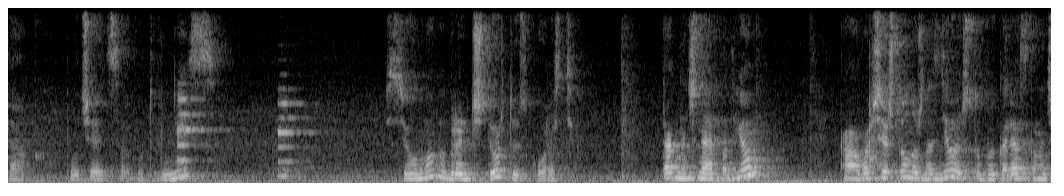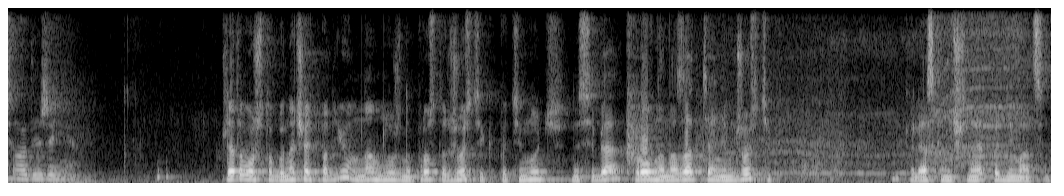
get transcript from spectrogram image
Так, получается вот вниз. Все, мы выбрали четвертую скорость. Так, начинаем подъем. А вообще что нужно сделать, чтобы коляска начала движение? Для того, чтобы начать подъем, нам нужно просто джойстик потянуть на себя. Ровно назад тянем джойстик, и коляска начинает подниматься.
